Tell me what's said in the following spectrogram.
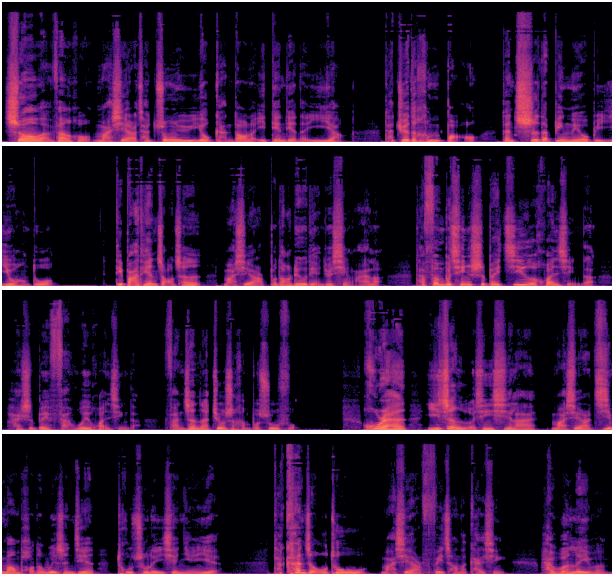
吃完晚饭后，马歇尔才终于又感到了一点点的异样。他觉得很饱，但吃的并没有比以往多。第八天早晨，马歇尔不到六点就醒来了。他分不清是被饥饿唤醒的，还是被反胃唤醒的。反正呢，就是很不舒服。忽然一阵恶心袭来，马歇尔急忙跑到卫生间，吐出了一些粘液。他看着呕吐物，马歇尔非常的开心，还闻了一闻。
